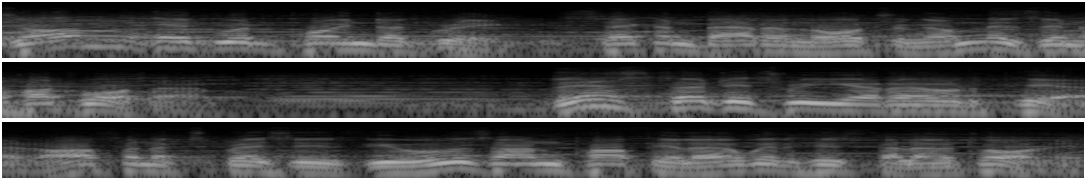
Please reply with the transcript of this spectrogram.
John Edward Poynder Grigg, 2nd Baron Altrincham, is in hot water. This 33-year-old peer often expresses views unpopular with his fellow Tories.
